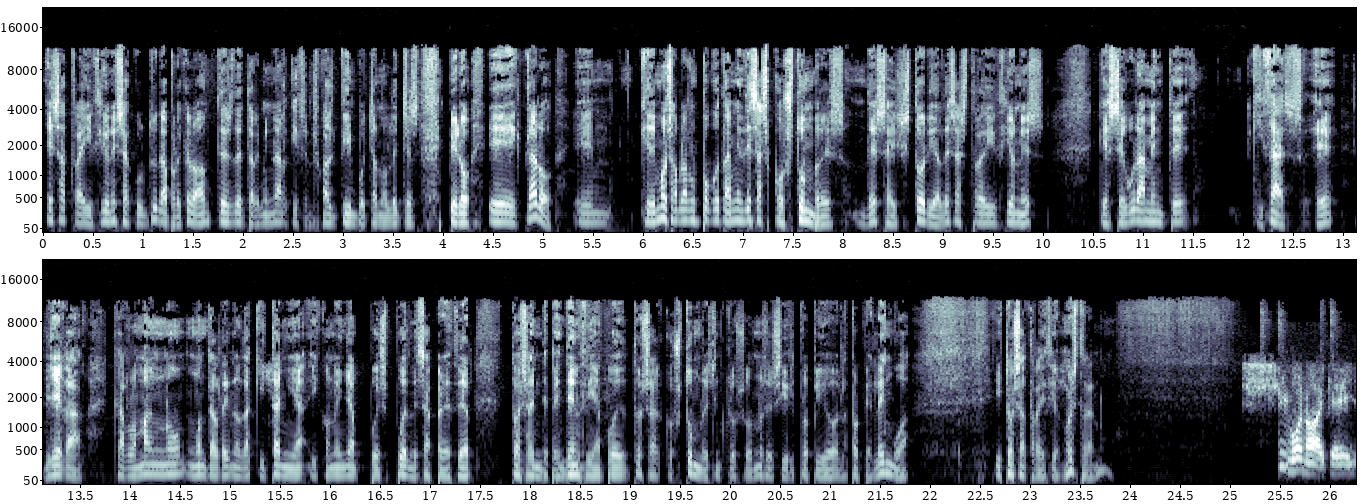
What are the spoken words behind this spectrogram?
esa tradición, esa cultura, porque claro, antes de terminar, que se nos va el tiempo echando leches, pero eh, claro, eh, queremos hablar un poco también de esas costumbres, de esa historia, de esas tradiciones que seguramente quizás eh, llega Carlomagno monta el reino de Aquitania y con ella pues puede desaparecer toda esa independencia, puede, todas esas costumbres, incluso, no sé si el propio, la propia lengua y toda esa tradición nuestra, ¿no? Sí, bueno, hay que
